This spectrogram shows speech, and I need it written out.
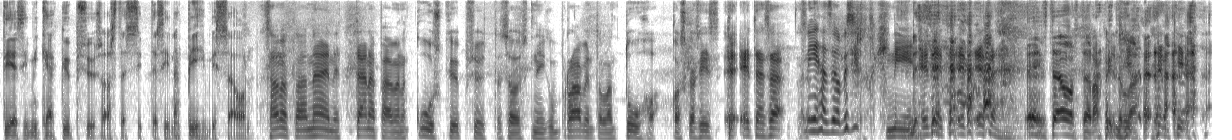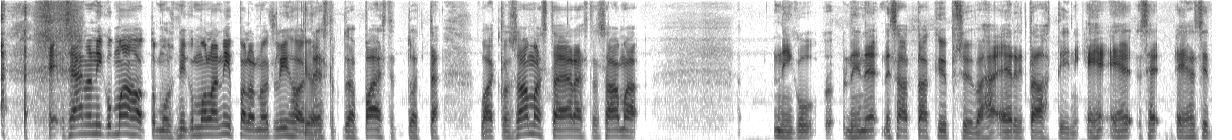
tiesi mikä kypsyysaste sitten siinä pihvissä on. Sanotaan näin, että tänä päivänä kuusi kypsyyttä se olisi niinku ravintolan tuho, koska siis e- ethän sä... Niinhän se oli silloinkin. Niin, et, et, et, et, Ei sitä ole sitä ravintolaa. niin, niin. E- sehän on niinku mahdottomuus. Niin kuin me ollaan niin paljon noita lihoja testattu ja paistettu, että vaikka on samasta erästä sama niin, kuin, niin ne, ne saattaa kypsyä vähän eri tahtiin, niin eihän, se, eihän sit,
